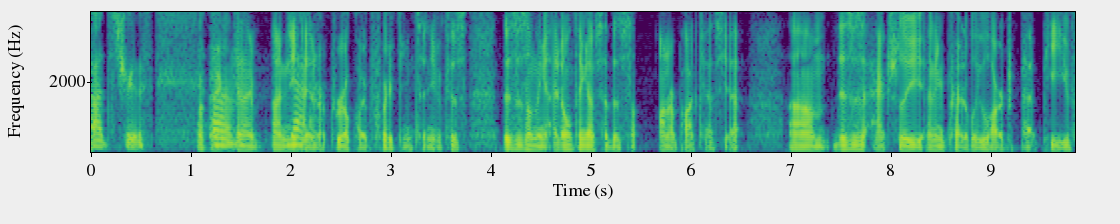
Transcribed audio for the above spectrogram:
god's truth Okay, Um, can I? I need yeah. to interrupt real quick before you continue because this is something I don't think I've said this on our podcast yet. Um, this is actually an incredibly large pet peeve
